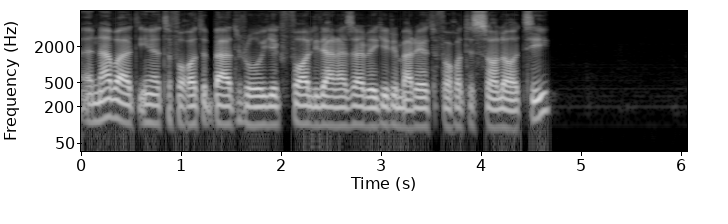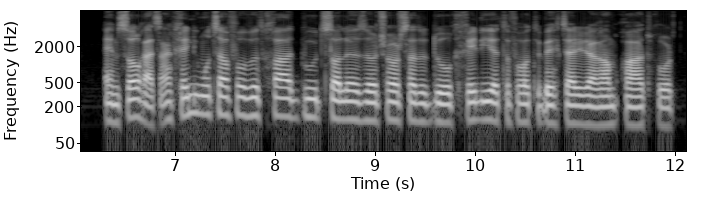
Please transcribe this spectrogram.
نباید این اتفاقات بد رو یک فالی در نظر بگیریم برای اتفاقات سال آتی. امسال قطعا خیلی متفاوت خواهد بود. سال 1402 خیلی اتفاقات بهتری رقم خواهد خورد.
